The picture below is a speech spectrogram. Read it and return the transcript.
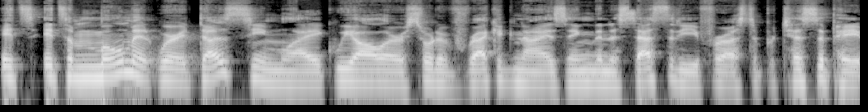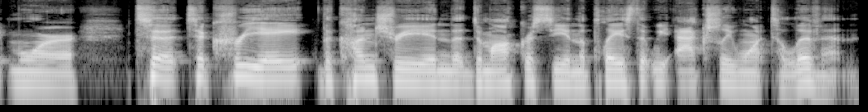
It's it's a moment where it does seem like we all are sort of recognizing the necessity for us to participate more to to create the country and the democracy and the place that we actually want to live in.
